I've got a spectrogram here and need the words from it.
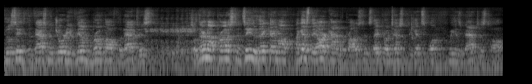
you'll see that the vast majority of them broke off the Baptists. So they're not Protestants either. They came off, I guess they are kind of Protestants. They protested against what we as Baptists taught.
